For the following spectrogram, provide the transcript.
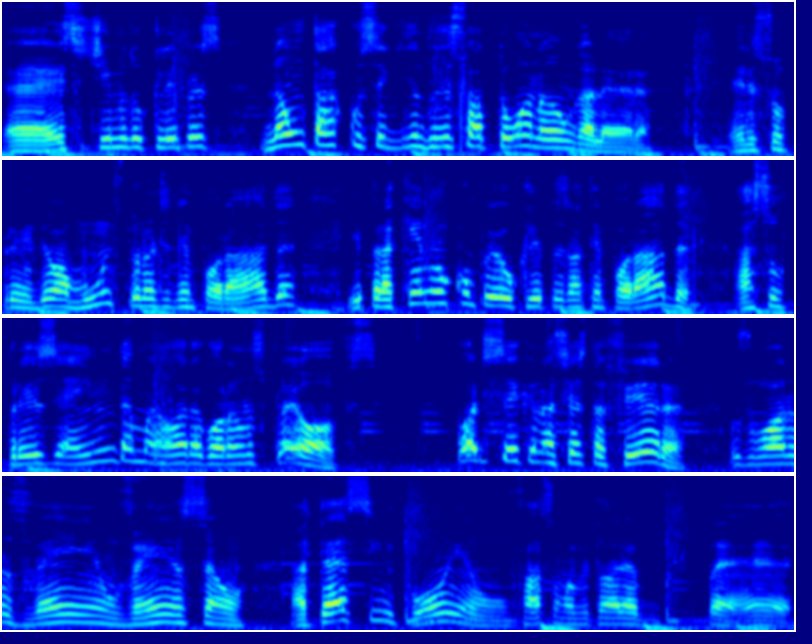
é, esse time do Clippers não está conseguindo isso à toa, não, galera. Ele surpreendeu a muitos durante a temporada e para quem não acompanhou o Clippers na temporada, a surpresa é ainda maior agora nos playoffs. Pode ser que na sexta-feira os Warriors venham, vençam, até se imponham, façam uma vitória é,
